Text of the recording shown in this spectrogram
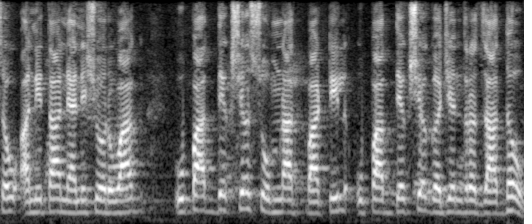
सौ अनिता ज्ञानेश्वर वाघ उपाध्यक्ष सोमनाथ पाटील उपाध्यक्ष गजेंद्र जाधव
